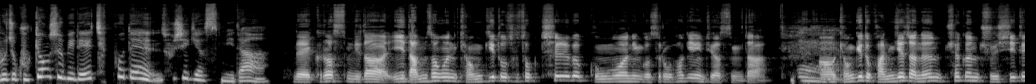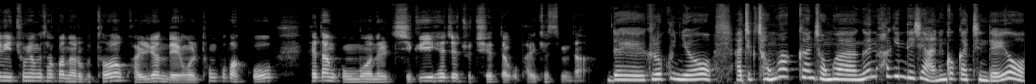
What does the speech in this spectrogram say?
호주 국경수비대에 체포된 소식이었습니다. 네, 그렇습니다. 이 남성은 경기도 소속 7급 공무원인 것으로 확인이 되었습니다. 네. 어, 경기도 관계자는 최근 주 시드니 총영사관으로부터 관련 내용을 통보받고 해당 공무원을 직위 해제 조치했다고 밝혔습니다. 네, 그렇군요. 아직 정확한 정황은 확인되지 않은 것 같은데요.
